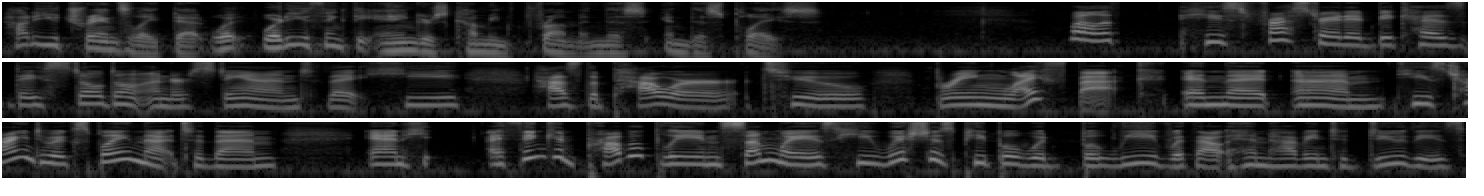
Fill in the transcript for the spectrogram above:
how do you translate that? What, where do you think the anger is coming from in this, in this place? Well, he's frustrated because they still don't understand that he has the power to bring life back and that um, he's trying to explain that to them. And he, i think it probably in some ways he wishes people would believe without him having to do these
